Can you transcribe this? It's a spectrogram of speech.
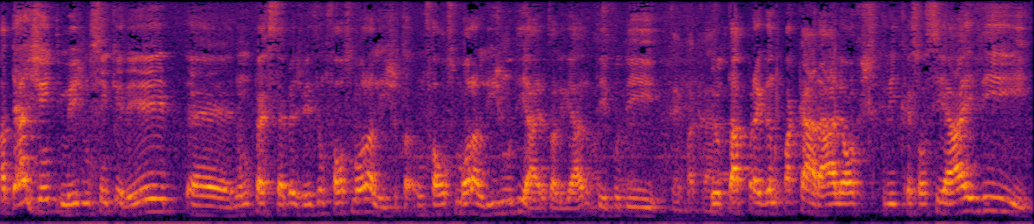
até a gente mesmo, sem querer, é, não percebe às vezes um falso moralismo, tá- um falso moralismo diário, tá ligado? Tipo de eu tá pregando pra caralho as críticas sociais e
